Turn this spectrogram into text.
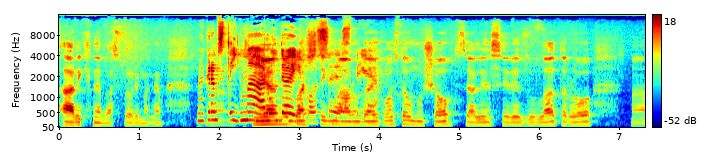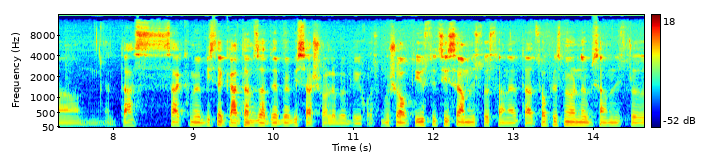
არ იქნება სწორი, მაგრამ მაგრამ სტიგმა არ უნდა იყოს ეს. სტიგმა არ უნდა იყოს და უმუშაობთ ძალიან სერიოზულად, რომ დასაქმების და გადამზადებების საშუალებები იყოს. მუშაობთ იუსტიციის სამინისტროსთან ერთად, სოფლის მეურნეობის სამინისტროს,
